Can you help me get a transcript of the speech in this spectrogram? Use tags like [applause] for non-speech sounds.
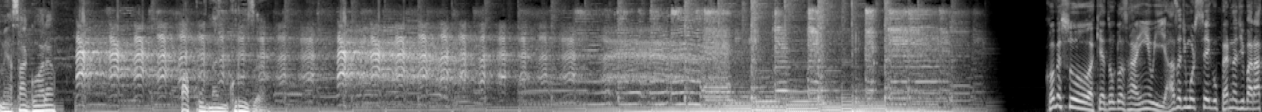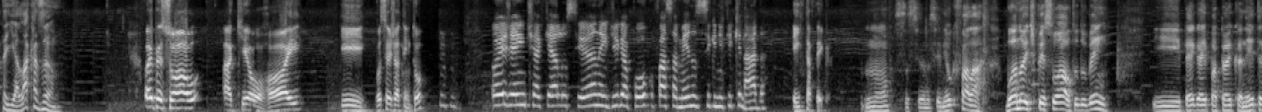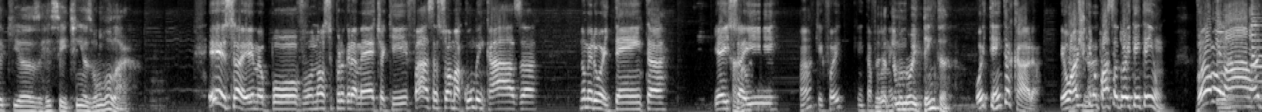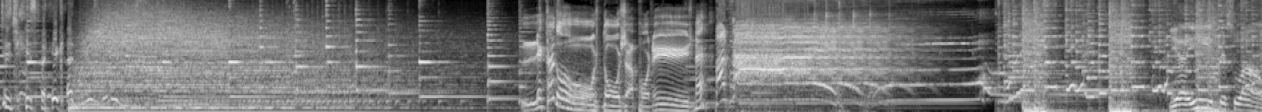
Começa agora. Papo na Encruza. Começou, aqui é Douglas Rainho e Asa de Morcego, Perna de Barata e Alakazam. Oi, pessoal, aqui é o Roy e você já tentou? [laughs] Oi, gente, aqui é a Luciana e diga pouco, faça menos e signifique nada. Eita, pega. Nossa senhora, não sei nem o que falar. Boa noite, pessoal, tudo bem? E pega aí papel e caneta que as receitinhas vão rolar. Isso aí, meu povo, nosso programete aqui. Faça sua macumba em casa, número 80. E é isso Caramba. aí. Hã? O que que foi? Quem tá Nós já falando aí? estamos no 80? 80, cara. Eu acho que não passa do 81. Vamos lá, antes disso, [laughs] recadinhos. Recados do japonês, né? E aí, pessoal?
